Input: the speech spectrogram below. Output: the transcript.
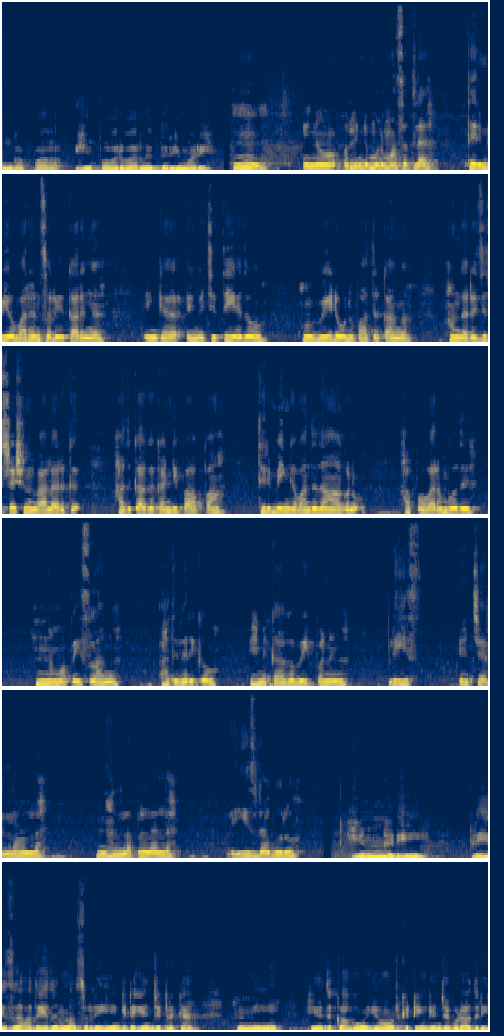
உங்கள் அப்பா எப்போ வருவாருன்னு தெரியுமாடி? ம் இன்னும் ரெண்டு மூணு மாசத்துல திரும்பியும் வரேன்னு சொல்லியிருக்காருங்க. இங்கே எங்கள் சித்தி ஏதோ வீடு ஒன்று பார்த்துருக்காங்க. அந்த ரெஜிஸ்ட்ரேஷன் வேலை இருக்குது அதுக்காக கண்டிப்பாக அப்பா திரும்பி இங்கே வந்து தான் ஆகணும். அப்போ வரும்போது நம்ம பேசலாங்க. அது வரைக்கும் எனக்காக வெயிட் பண்ணுங்க. ப்ளீஸ் என் செல்லம் இல்லை நல்ல பிள்ளை இல்லை ப்ளீஸ்டா குரு. என்னடி? ப்ளீஸ் அது இதுன்னெலாம் சொல்லி என்கிட்ட கெஞ்சிட்டு இருக்கேன் நீ எதுக்காகவும் யார்கிட்டையும் கெஞ்சக்கூடாதுடி.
